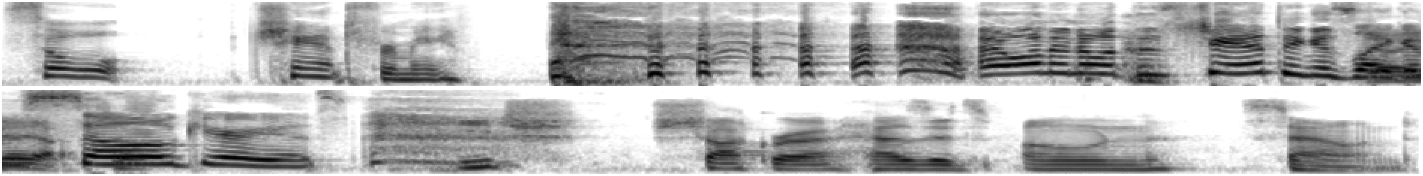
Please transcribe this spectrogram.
So chant for me. I want to know what this chanting is like. Yeah, yeah, I'm. So, so curious. Each chakra has its own sound.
